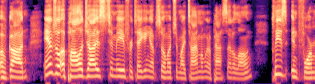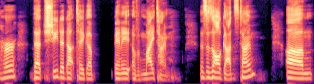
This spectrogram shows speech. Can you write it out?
of God. Angela apologized to me for taking up so much of my time. I'm going to pass that along. Please inform her that she did not take up any of my time. This is all God's time. Um,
